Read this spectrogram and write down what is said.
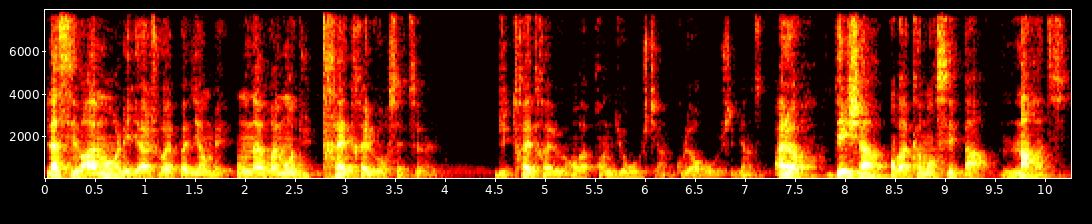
là c'est vraiment, les gars, je voudrais pas dire, mais on a vraiment du très très lourd cette semaine du très très lourd. On va prendre du rouge, tiens, couleur rouge, c'est bien. Alors, déjà, on va commencer par mardi.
